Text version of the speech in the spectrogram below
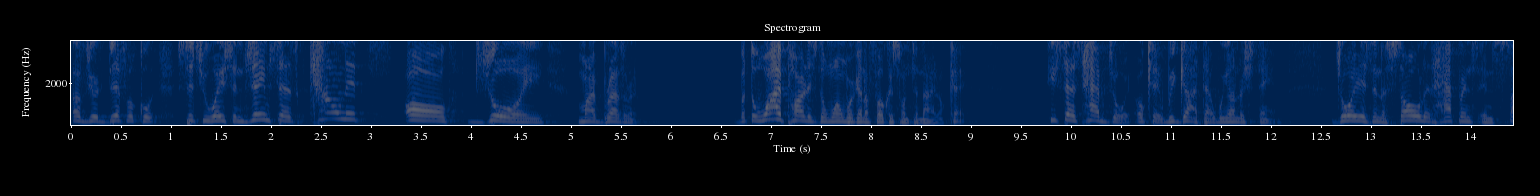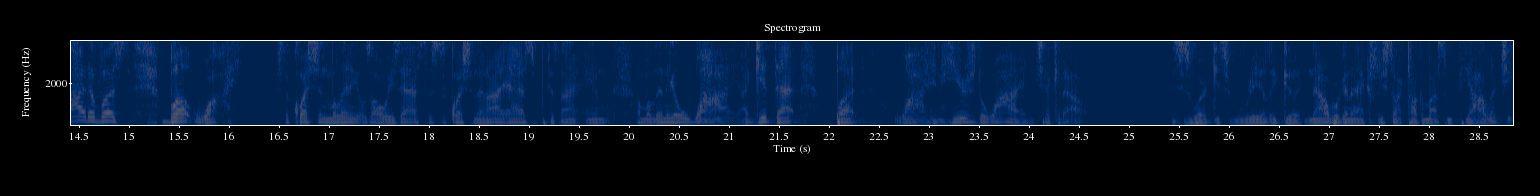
of your difficult situation. James says, Count it all joy, my brethren. But the why part is the one we're going to focus on tonight, okay? He says, Have joy. Okay, we got that. We understand. Joy is in the soul, it happens inside of us, but why? It's a question millennials always ask. This is a question that I ask because I am a millennial. Why? I get that, but why? And here's the why, and check it out. This is where it gets really good. Now we're going to actually start talking about some theology.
